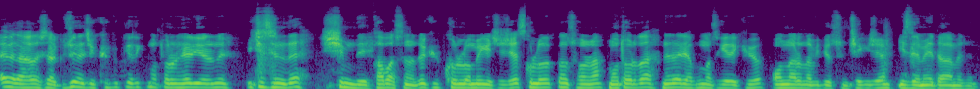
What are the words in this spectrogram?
Evet arkadaşlar güzelce köpükledik motorun her yerini. İkisini de şimdi kabasını döküp kurulamaya geçeceğiz. Kuruladıktan sonra motorda neler yapılması gerekiyor onların da videosunu çekeceğim. İzlemeye devam edin.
